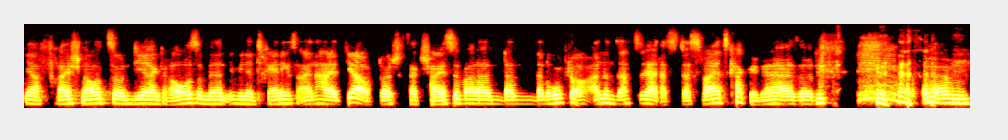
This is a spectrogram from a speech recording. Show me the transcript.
ja, frei Schnauze und direkt raus und wenn dann irgendwie eine Trainingseinheit, ja, auf Deutsch gesagt scheiße war, dann, dann, dann ruft er auch an und sagt so, ja, das, das war jetzt kacke, ne? Also ähm,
